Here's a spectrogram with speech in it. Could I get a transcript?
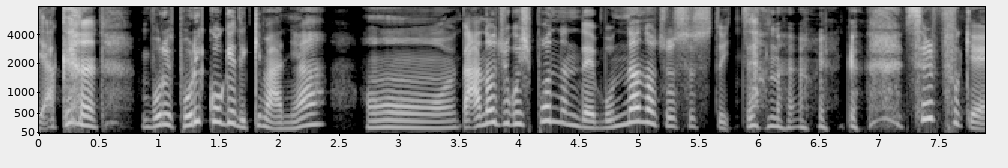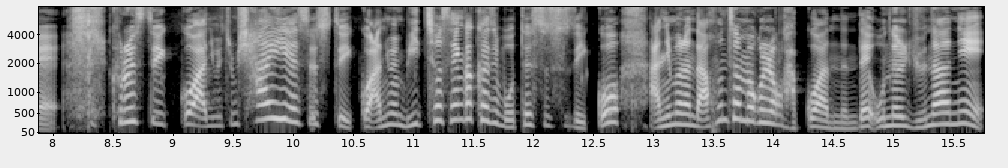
약간 모르 보릿고개 느낌 아니야? 어, 나눠주고 싶었는데 못 나눠줬을 수도 있잖아요. 약간 슬프게. 그럴 수도 있고, 아니면 좀 샤이했을 수도 있고, 아니면 미처 생각하지 못했을 수도 있고, 아니면 나 혼자 먹으려고 갖고 왔는데, 오늘 유난히,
